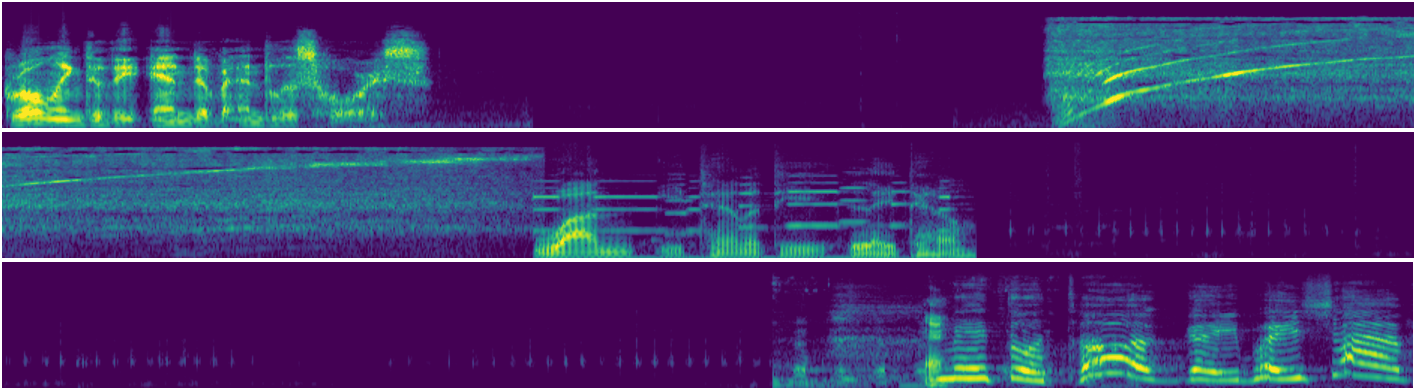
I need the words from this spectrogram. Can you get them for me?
scrolling to the end of Endless Horse. One eternity later. मैं तो थक गई भाई साहब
